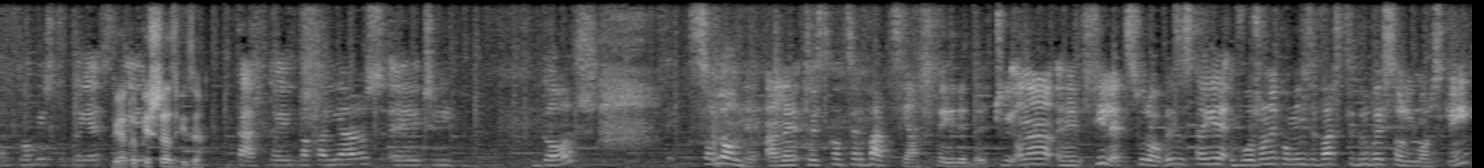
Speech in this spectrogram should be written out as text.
A to wiesz co to jest? Bo ja to jest- pierwszy raz widzę. Tak, to jest bacalharos, y, czyli dorsz solony, ale to jest konserwacja tej ryby. Czyli ona, y, filet surowy zostaje włożony pomiędzy warstwy grubej soli morskiej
